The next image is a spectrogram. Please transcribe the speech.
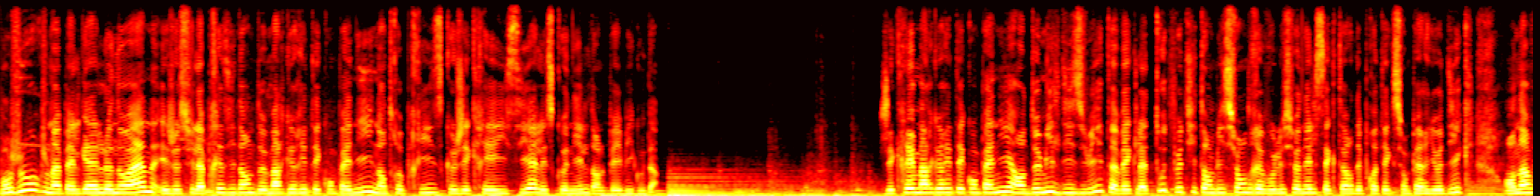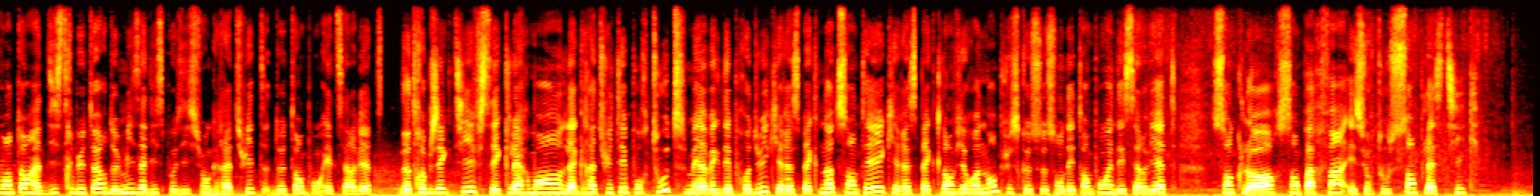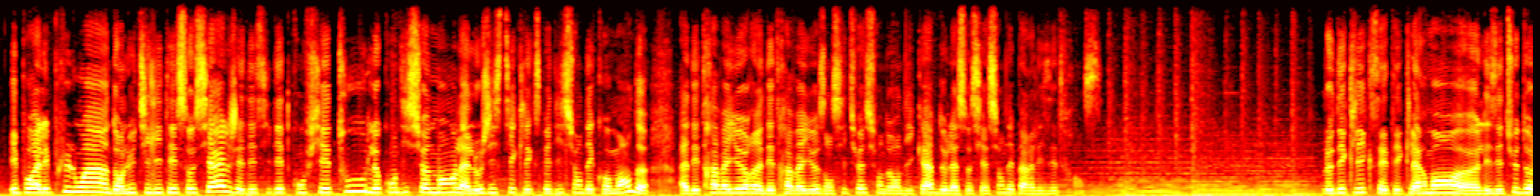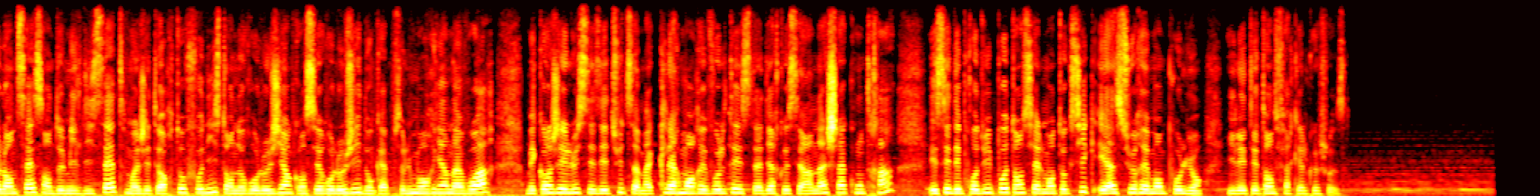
Bonjour, je m'appelle Gaëlle Lenohan et je suis la présidente de Marguerite et compagnie, une entreprise que j'ai créée ici à l'Esconil dans le pays Bigoudin. J'ai créé Marguerite et compagnie en 2018 avec la toute petite ambition de révolutionner le secteur des protections périodiques en inventant un distributeur de mise à disposition gratuite de tampons et de serviettes. Notre objectif, c'est clairement la gratuité pour toutes, mais avec des produits qui respectent notre santé, qui respectent l'environnement, puisque ce sont des tampons et des serviettes sans chlore, sans parfum et surtout sans plastique. Et pour aller plus loin dans l'utilité sociale, j'ai décidé de confier tout le conditionnement, la logistique, l'expédition des commandes à des travailleurs et des travailleuses en situation de handicap de l'Association des paralysés de France. Le déclic, été clairement euh, les études de l'ANSES en 2017. Moi, j'étais orthophoniste en neurologie, en cancérologie, donc absolument rien à voir. Mais quand j'ai lu ces études, ça m'a clairement révolté. C'est-à-dire que c'est un achat contraint et c'est des produits potentiellement toxiques et assurément polluants. Il était temps de faire quelque chose.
